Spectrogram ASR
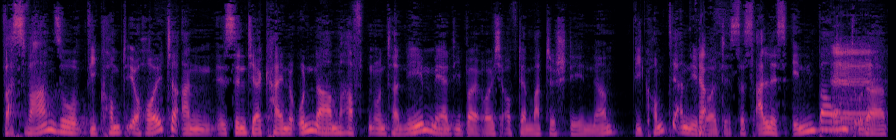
Was waren so, wie kommt ihr heute an? Es sind ja keine unnamenhaften Unternehmen mehr, die bei euch auf der Matte stehen, ne? Wie kommt ihr an die ja. Leute? Ist das alles inbound äh, oder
